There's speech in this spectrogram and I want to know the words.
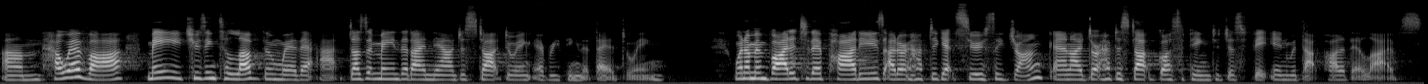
Um, however, me choosing to love them where they're at doesn't mean that I now just start doing everything that they are doing. When I'm invited to their parties, I don't have to get seriously drunk and I don't have to start gossiping to just fit in with that part of their lives.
